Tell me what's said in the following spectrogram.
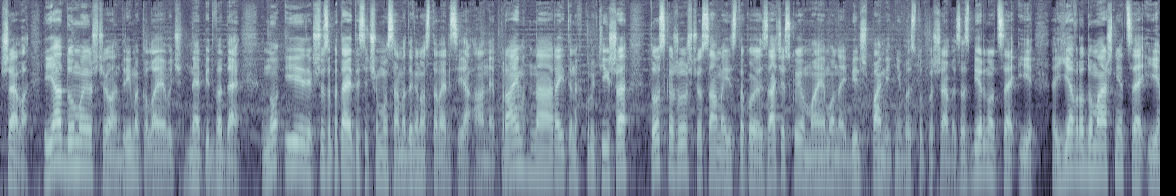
Шева. І я думаю, що Андрій Миколаєвич не підведе. Ну і якщо запитаєтеся, чому саме 90 версія, а не Prime на рейтинг крутіша, то скажу, що саме із такою зачіскою маємо найбільш пам'ятні виступи Шеви за збірну. Це і Євро домашнє, це і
